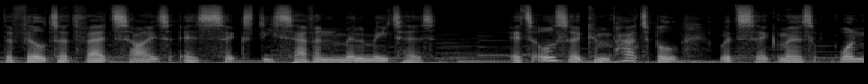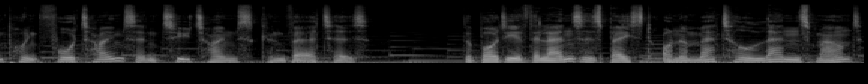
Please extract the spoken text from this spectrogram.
The filter thread size is 67mm. It's also compatible with Sigma's 1.4x and 2x converters. The body of the lens is based on a metal lens mount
